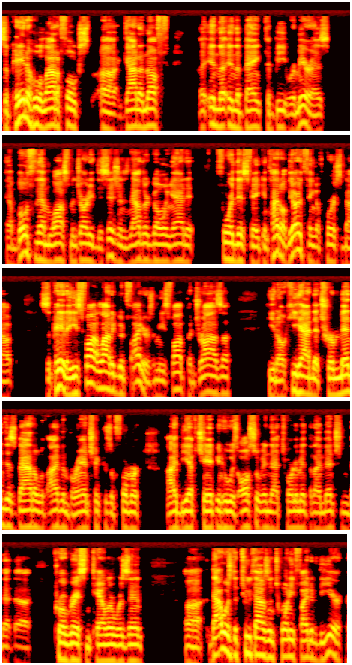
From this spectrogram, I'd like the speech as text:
Zepeda, who a lot of folks uh, got enough in the in the bank to beat Ramirez. Uh, both of them lost majority decisions. Now they're going at it for this vacant title. The other thing, of course, about Zepeda, he's fought a lot of good fighters. I mean, he's fought Pedraza, you know, he had a tremendous battle with Ivan Baranchyk, who's a former IBF champion, who was also in that tournament that I mentioned that uh, Prograis and Taylor was in. Uh, that was the 2020 fight of the year.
